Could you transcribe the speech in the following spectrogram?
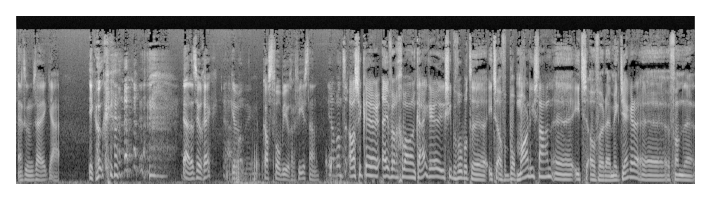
En toen zei ik, ja, ik ook. ja, dat is heel gek. ik heb kast vol biografieën staan. Ja, want als ik eh, even gewoon kijk. eh, ik zie bijvoorbeeld eh, iets over Bob Marley staan. iets over Mick Jagger. van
